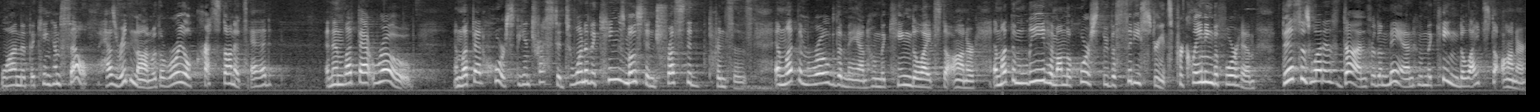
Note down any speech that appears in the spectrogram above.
one that the king himself has ridden on with a royal crest on its head. And then let that robe and let that horse be entrusted to one of the king's most entrusted princes. And let them robe the man whom the king delights to honor. And let them lead him on the horse through the city streets, proclaiming before him, This is what is done for the man whom the king delights to honor.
